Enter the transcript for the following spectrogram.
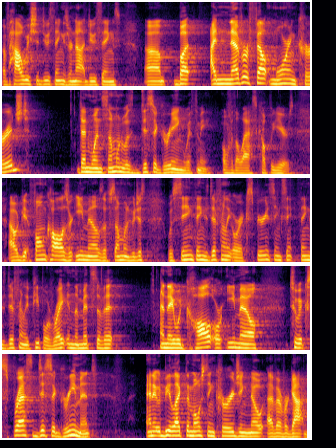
of how we should do things or not do things. Um, but I never felt more encouraged than when someone was disagreeing with me over the last couple years. I would get phone calls or emails of someone who just was seeing things differently or experiencing things differently, people right in the midst of it, and they would call or email to express disagreement, and it would be like the most encouraging note I've ever gotten,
